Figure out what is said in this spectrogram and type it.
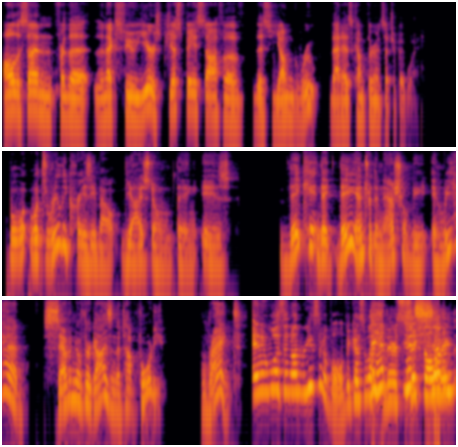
all of a sudden for the the next few years just based off of this young group that has come through in such a big way. But what's really crazy about the Eyestone thing is they can't they they entered the national meet and we had seven of their guys in the top forty ranked, and it wasn't unreasonable because what they had, there's they six seven.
